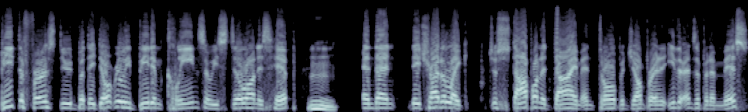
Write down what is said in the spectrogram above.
beat the first dude, but they don't really beat him clean, so he's still on his hip. Mhm. And then they try to like just stop on a dime and throw up a jumper, and it either ends up in a miss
